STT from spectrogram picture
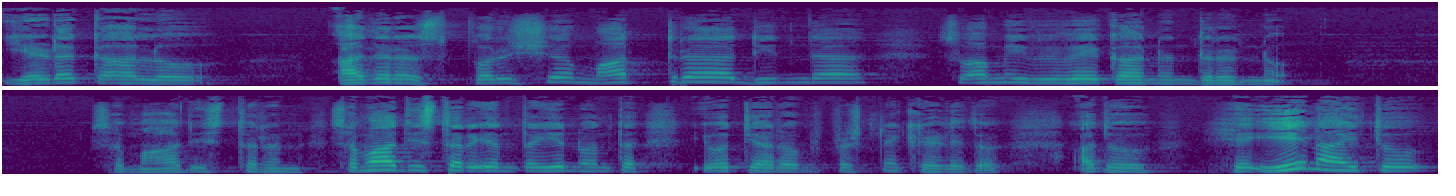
ಎಡಕಾಲೋ ಅದರ ಸ್ಪರ್ಶ ಮಾತ್ರದಿಂದ ಸ್ವಾಮಿ ವಿವೇಕಾನಂದರನ್ನು, ಸಮಾಧಿಸ್ಥರನ್ನು, ಸಮಾಧಿಸ್ಥರ ಅಂತ ಏನು ಅಂತ ಇವತ್ತು ಯಾರೋ ಪ್ರಶ್ನೆ ಕೇಳಿದ್ರು. ಅದು ಏನಾಯಿತು?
